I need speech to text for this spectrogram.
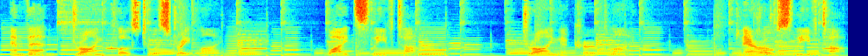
And then, drawing close to a straight line. Wide sleeve top. Drawing a curved line. Narrow sleeve top.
